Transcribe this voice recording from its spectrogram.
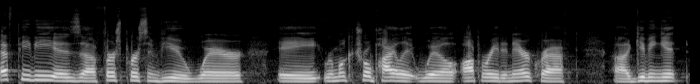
FPV is a first person view where a remote control pilot will operate an aircraft, uh, giving it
